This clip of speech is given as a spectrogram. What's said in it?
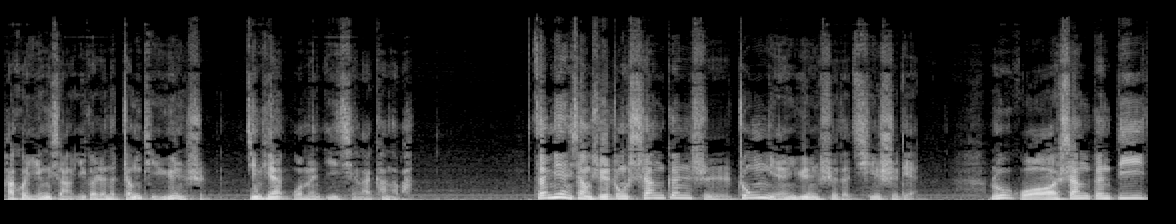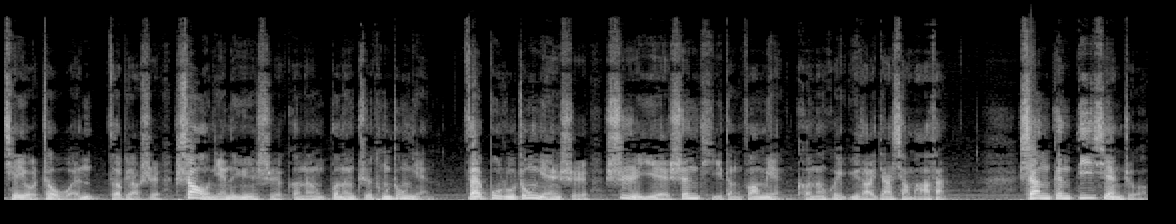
还会影响一个人的整体运势。今天我们一起来看看吧。在面相学中，山根是中年运势的起始点。如果山根低且有皱纹，则表示少年的运势可能不能直通中年。在步入中年时，事业、身体等方面可能会遇到一点小麻烦。山根低陷者，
